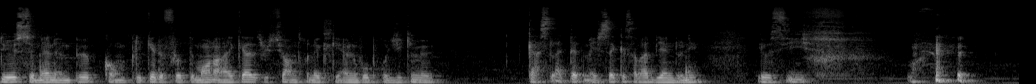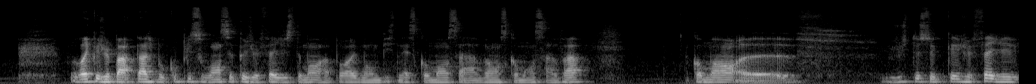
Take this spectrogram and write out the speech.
deux semaines un peu compliquées de flottement dans lesquelles je suis en train de créer un nouveau produit qui me casse la tête, mais je sais que ça va bien donner. Et aussi, il faudrait que je partage beaucoup plus souvent ce que je fais justement en rapport avec mon business, comment ça avance, comment ça va, comment, euh, juste ce que je fais.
